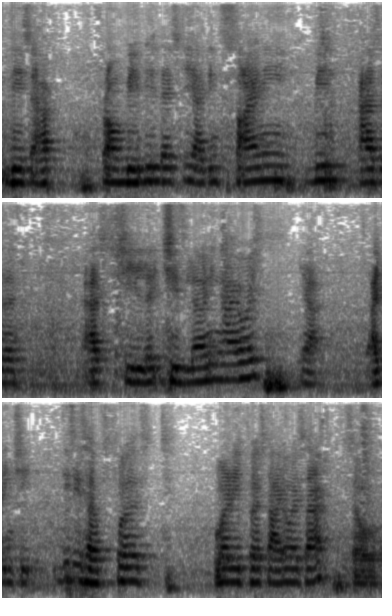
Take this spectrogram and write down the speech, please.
this app from WeBuild SG. I think Sunny built as a as she she's learning iOS. Yeah, I think she this is her first very first iOS app. So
